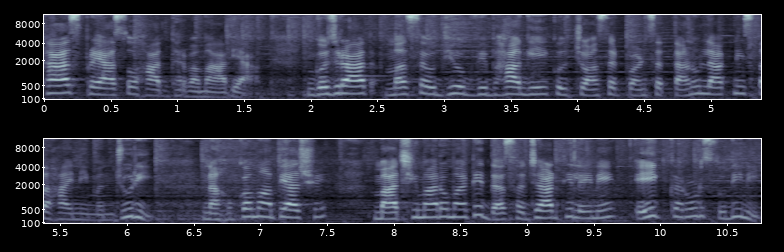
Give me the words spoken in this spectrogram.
ખાસ પ્રયાસો હાથ ધરવામાં આવ્યા. ગુજરાત મત્સ્ય ઉદ્યોગ વિભાગે કુલ ચોસઠ પોઈન્ટ સત્તાણું લાખની સહાયની મંજૂરીના હુકમ આપ્યા છે. માછીમારો માટે દસ હજારથી લઈને એક કરોડ સુધીની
